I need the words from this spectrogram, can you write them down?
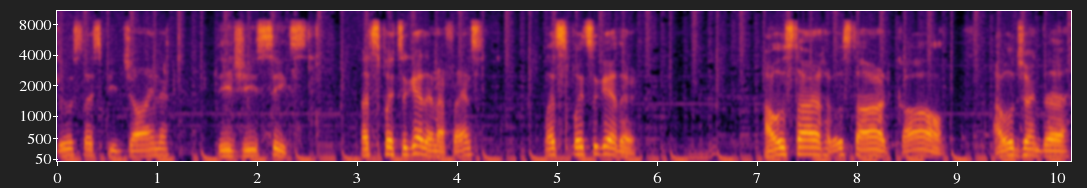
Do slash p join DG6. Let's play together, my friends. Let's play together. I will start, I will start, calm. I will join the...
